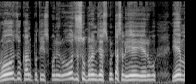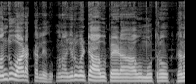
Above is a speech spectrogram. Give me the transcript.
రోజు కలుపు తీసుకొని రోజు శుభ్రం చేసుకుంటే అసలు ఏ ఎరువు ఏ మందు వాడక్కర్లేదు. మన ఎరువు అంటే ఆవు పేడ ఆవు మూత్రం ఘన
